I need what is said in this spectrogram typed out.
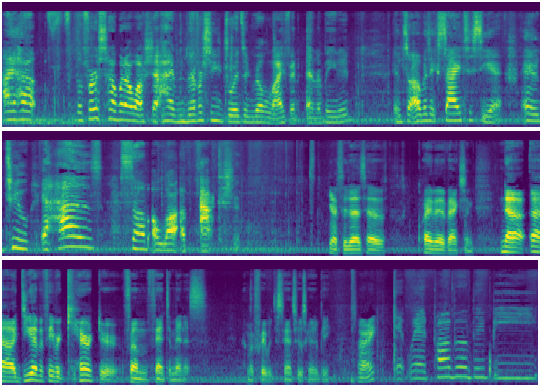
I have the first time when I watched it, I have never seen droids in real life and animated, and so I was excited to see it. And two, it has some a lot of action. Yes, it does have quite a bit of action. Now, uh, do you have a favorite character from Phantom Menace? I'm afraid what this answer is going to be. All right. It would probably be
